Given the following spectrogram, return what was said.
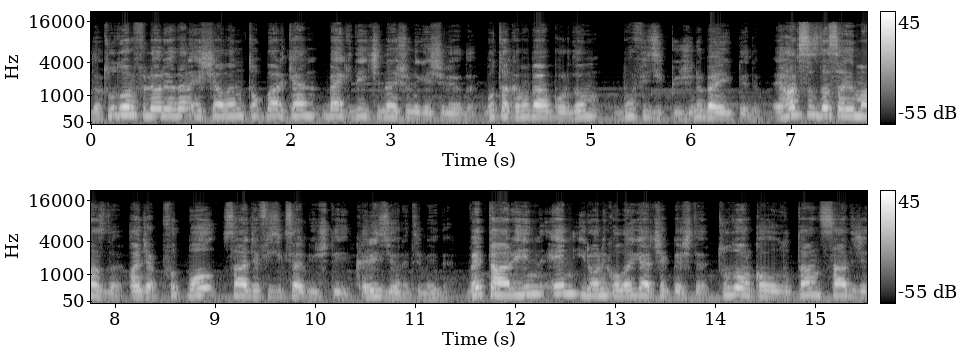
Tudor Florya'dan eşyalarını toplarken belki de içinden şunu geçiriyordu. Bu takımı ben kurdum, bu fizik gücünü ben yükledim. E haksız da sayılmazdı. Ancak futbol sadece fiziksel güç değil, kriz yönetimiydi. Ve tarihin en ironik olayı gerçekleşti. Tudor kovulduktan sadece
